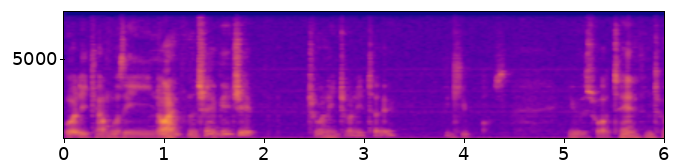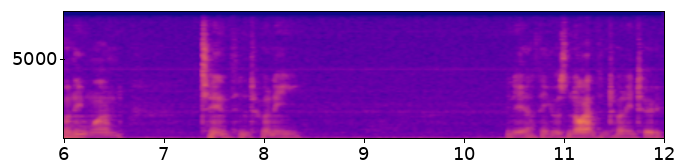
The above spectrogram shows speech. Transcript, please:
what he come? Was he 9th in the championship? 2022? I think he was. He was what, 10th and 21, 10th and 20, yeah, I think it was 9th and 22.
